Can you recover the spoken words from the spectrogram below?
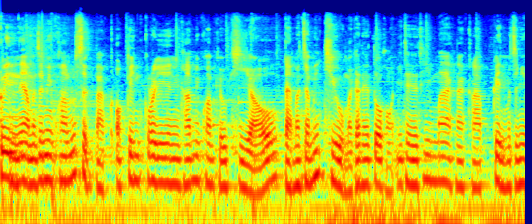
กลิ่นเนี่ยมันจะมีความรู้สึกแบบออกกรีนกรีนครับมีความเขียวๆแต่มันจะไม่คิวเหมือนกันในตัวของ Eternity มากนะครับกลิ่นมันจะมี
